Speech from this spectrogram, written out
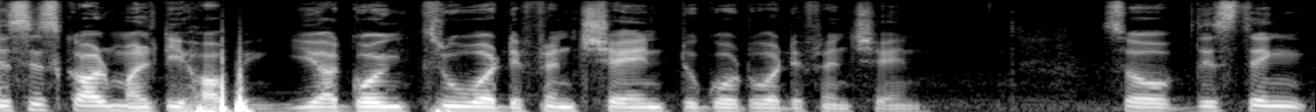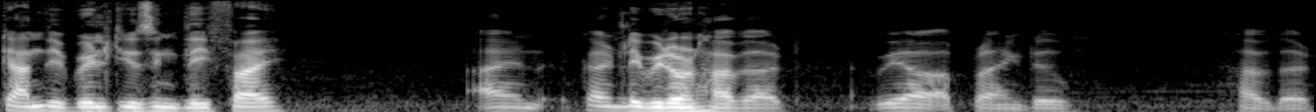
this is called multi-hopping. You are going through a different chain to go to a different chain. So this thing can be built using Li-Fi, and currently we don't have that. We are trying to have that.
